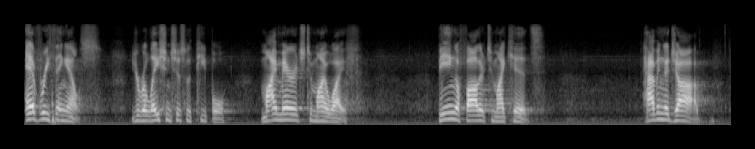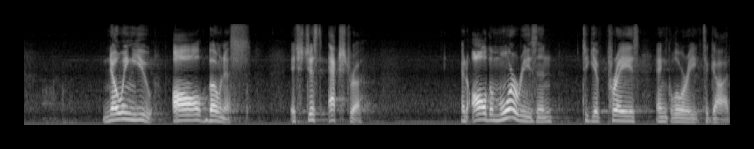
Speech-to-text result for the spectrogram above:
Everything else, your relationships with people, my marriage to my wife, being a father to my kids, having a job, knowing you, all bonus. It's just extra and all the more reason to give praise and glory to God.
